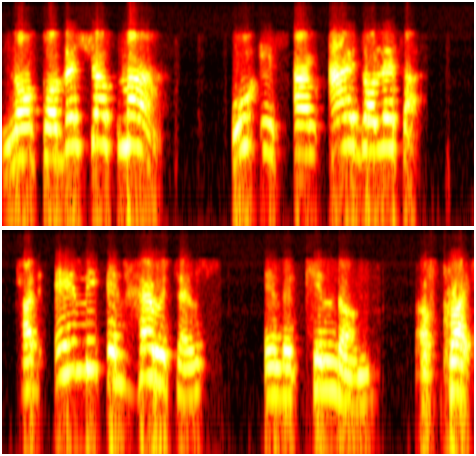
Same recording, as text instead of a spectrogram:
nor covetous man who is an idolater had any inheritance in the kingdom of Christ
